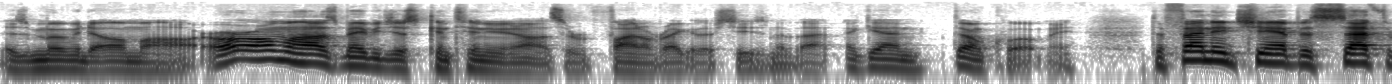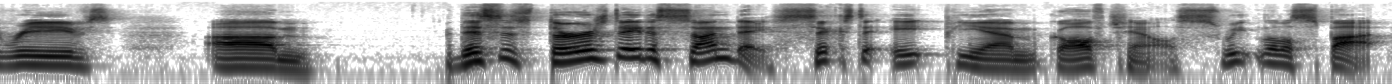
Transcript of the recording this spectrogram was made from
is moving to Omaha. Or Omaha is maybe just continuing on as a final regular season event. Again, don't quote me. Defending champ is Seth Reeves. Um, this is Thursday to Sunday, 6 to 8 p.m. Golf Channel. Sweet little spot.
